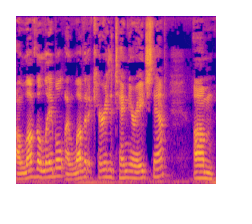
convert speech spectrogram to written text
I love the label. I love that it carries a 10 year age stamp. Um,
